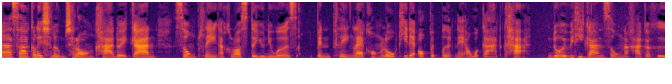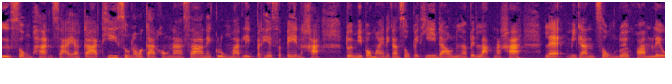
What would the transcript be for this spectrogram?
นาซาก็เลยเฉลิมฉลองค่ะ โดยการส่งเพลง Across the Universe เป็นเพลงแรกของโลกที่ได้ออกไปเปิดในอวกาศค่ะ โดยวิธีการส่งนะคะก็คือส่งผ่านสายอากาศที่ศูนย์อวกาศของนาซาในกรุงมาดริดประเทศสเปนค่ะ โดยมีเป้าหมายในการส่งไปที่ดาวเหนือเป็นหลักนะคะ และมีการส่งด้วยความเร็ว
